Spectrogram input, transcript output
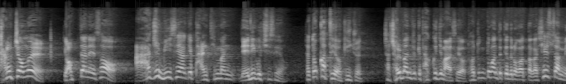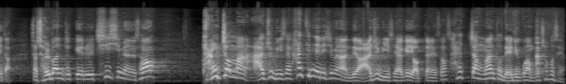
당점을 옆단에서 아주 미세하게 반 팁만 내리고 치세요. 자, 똑같아요, 기준. 자, 절반 두께 바꾸지 마세요. 더 뚱뚱한 두께 들어갔다가 실수합니다. 자, 절반 두께를 치시면서 당점만 아주 미세하게 한팁 내리시면 안 돼요. 아주 미세하게 옆단에서 살짝만 더 내리고 한번 쳐보세요.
